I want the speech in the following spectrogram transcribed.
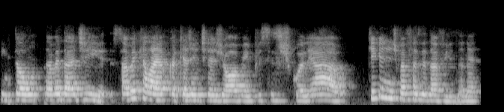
Então, na verdade, sabe aquela época que a gente é jovem, precisa escolher, ah, que, que a gente vai fazer da vida, né?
